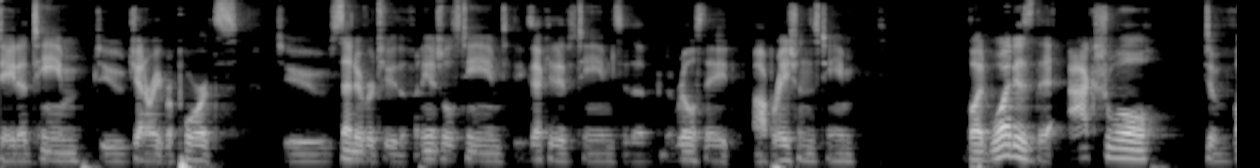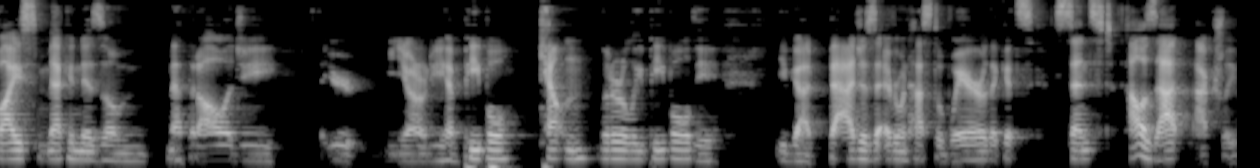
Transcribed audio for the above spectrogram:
data team to generate reports, to send over to the financials team, to the executives team, to the, the real estate operations team. But what is the actual device mechanism methodology that you're you know do you have people counting literally people do you, You've got badges that everyone has to wear that gets sensed. How does that actually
